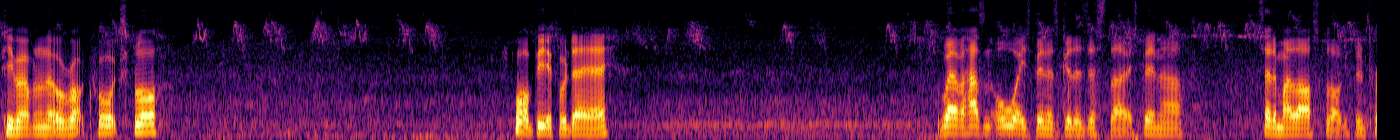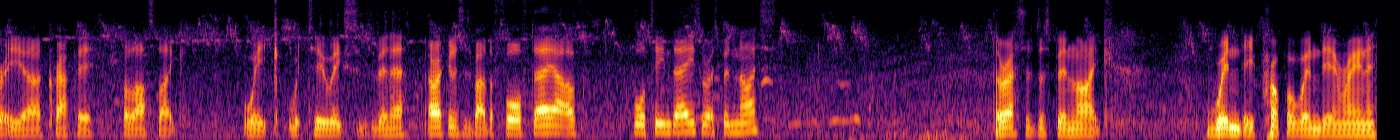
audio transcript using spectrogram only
People having a little rock pool explore. What a beautiful day, eh? The weather hasn't always been as good as this though. It's been, uh, said in my last vlog, it's been pretty uh, crappy for the last like week, two weeks since we've been here. I reckon this is about the fourth day out of 14 days where it's been nice. The rest have just been like windy, proper windy and rainy.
